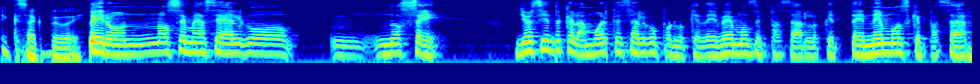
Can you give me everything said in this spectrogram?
Exacto, güey. pero no se me hace algo, mm, no sé. Yo siento que la muerte es algo por lo que debemos de pasar, lo que tenemos que pasar.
